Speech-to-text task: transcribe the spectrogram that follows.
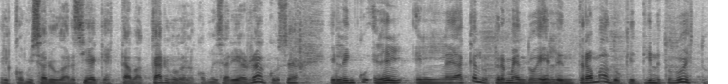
el comisario García, que estaba a cargo de la comisaría de RACO. O sea, el- acá lo tremendo es el entramado que tiene todo esto.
